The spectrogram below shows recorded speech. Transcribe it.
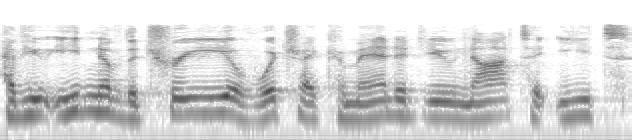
Have you eaten of the tree of which I commanded you not to eat?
